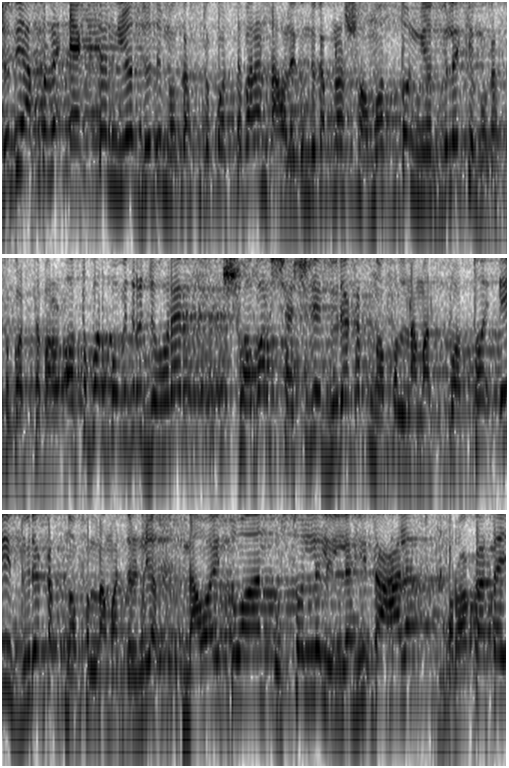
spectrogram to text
যদি আপনারা একটা নিয়ত যদি মুখস্থ করতে পারেন, তাহলে কিন্তু আপনারা সমস্ত নিয়তগুলোকে মুখস্থ করতে পারেন অতপর পবিত্র জোহরের সবার শেষে যে দুই রাকাত নফল নামাজ পড়তে এই দুই রাকাত নফল নামাজের নিয়ত, নাওয়াইতুয়ান উসল্লিল্লাহি তাআলা রকাতাই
